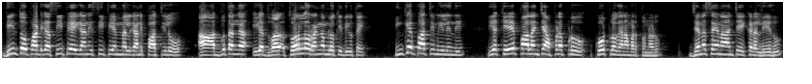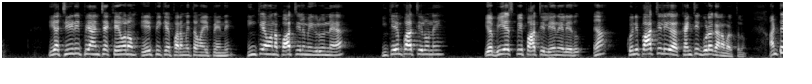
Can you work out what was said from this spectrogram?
దీంతో పాటుగా సిపిఐ కానీ సిపిఎంఎల్ కానీ పార్టీలు ఆ అద్భుతంగా ఇక త్వరలో రంగంలోకి దిగుతాయి. ఇంకేం పార్టీ మిగిలింది? ఇక కేపాల్ అంటే అప్పుడప్పుడు కోర్టులో కనబడుతున్నాడు. జనసేన అంటే ఇక్కడ లేదు. ఇక టీడీపీ అంటే కేవలం ఏపీకే పరిమితం అయిపోయింది. ఇంకేమైనా పార్టీలు మిగిలి ఉన్నాయా? ఇంకేం పార్టీలు ఉన్నాయి? ఇక బీఎస్పీ పార్టీ లేనే లేదు. యా? కొన్ని పార్టీలు కంటికి కూడా కనబడతలేం అంటే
